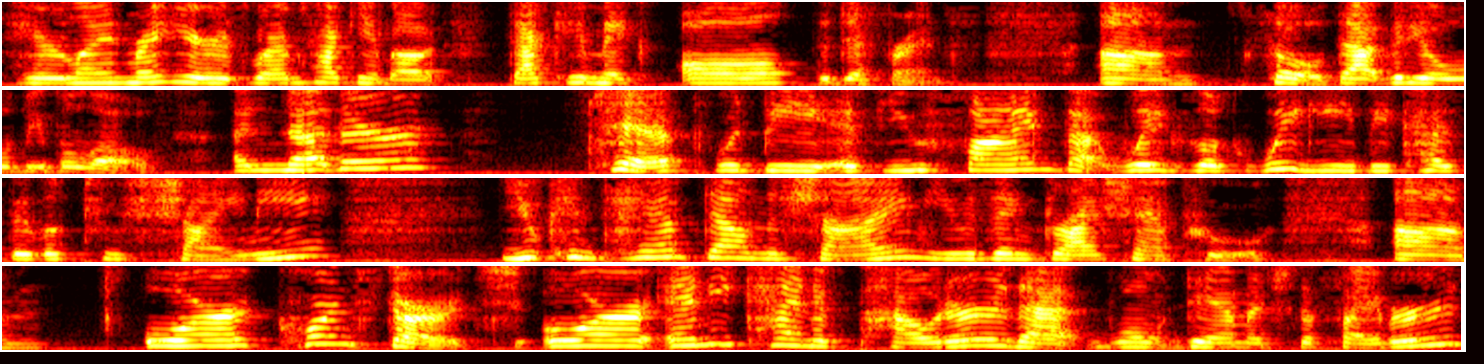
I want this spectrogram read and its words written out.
Hairline right here is what I'm talking about. That can make all the difference. Um, so that video will be below. Another tip would be if you find that wigs look wiggy because they look too shiny, you can tamp down the shine using dry shampoo um, or cornstarch or any kind of powder that won't damage the fibers.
